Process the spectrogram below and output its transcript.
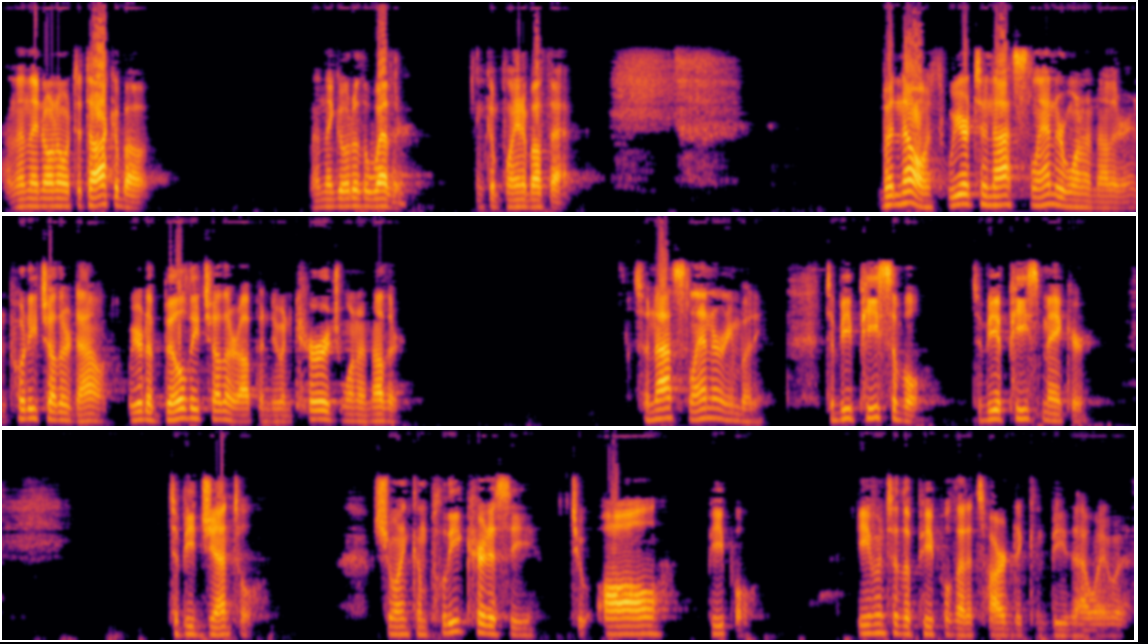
And then they don't know what to talk about. Then they go to the weather and complain about that. But no, we are to not slander one another and put each other down. We are to build each other up and to encourage one another. So not slander anybody. To be peaceable. To be a peacemaker. To be gentle showing complete courtesy to all people, even to the people that it's hard to be that way with,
